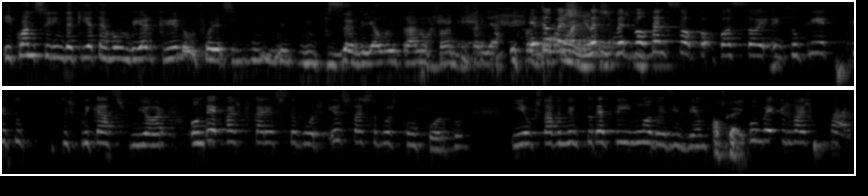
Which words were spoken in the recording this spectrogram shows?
E quando saírem daqui até vão ver que não foi assim um pesadelo entrar num restaurante vegetariano. Então, mas, mas, mas, voltando só, posso só, eu queria que tu tu explicasses melhor onde é que vais buscar esses sabores, esses tais sabores de conforto. E eu gostava mesmo que tu desse aí um ou dois exemplos okay. de como é que os vais buscar.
